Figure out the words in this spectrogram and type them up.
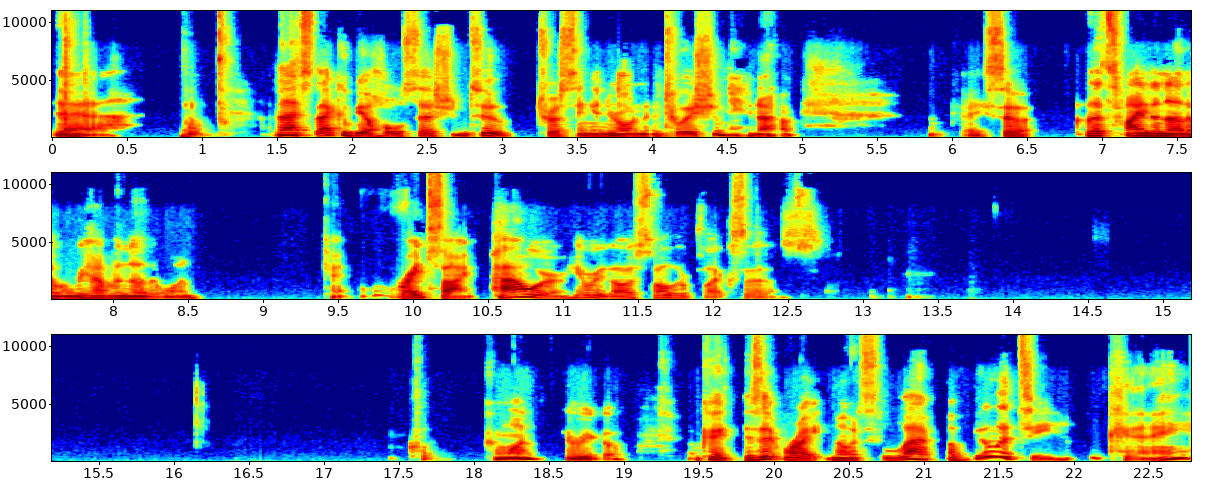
Yeah that's that could be a whole session too trusting in your own intuition you know okay so let's find another one we have another one right side. Power here we go solar plexus. Come on here we go. Okay is it right? No it's left ability. Okay.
